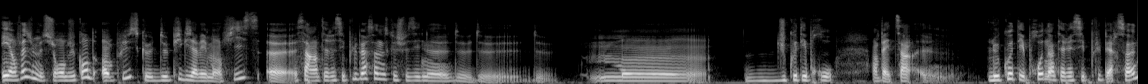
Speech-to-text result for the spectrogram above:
et en fait, je me suis rendu compte en plus que depuis que j'avais mon fils, euh, ça intéressait plus personne ce que je faisais de, de, de mon du côté pro en fait ça, le côté pro n'intéressait plus personne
